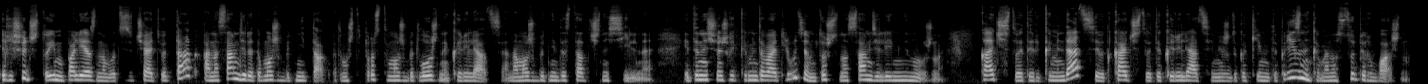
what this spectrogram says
решить, что им полезно вот изучать вот так, а на самом деле это может быть не так, потому что просто может быть ложная корреляция, она может быть недостаточно сильная. И ты начнешь рекомендовать людям то, что на самом деле им не нужно. Качество этой рекомендации, вот качество этой корреляции между какими-то признаками, оно супер важно.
